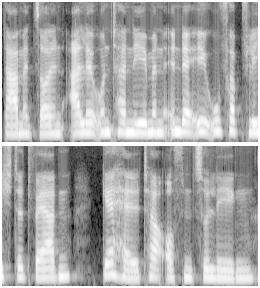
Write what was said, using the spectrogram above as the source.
Damit sollen alle Unternehmen in der EU verpflichtet werden, Gehälter offenzulegen.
